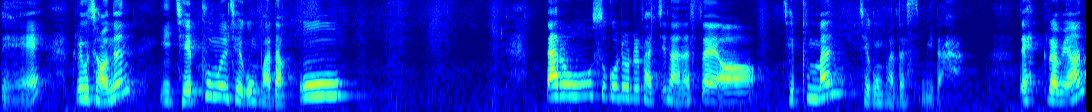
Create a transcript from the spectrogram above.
네. 그리고 저는 이 제품을 제공받았고 따로 수고료를 받진 않았어요. 제품만 제공받았습니다. 네, 그러면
